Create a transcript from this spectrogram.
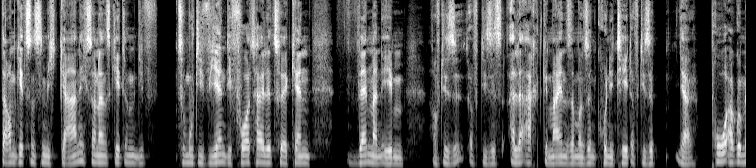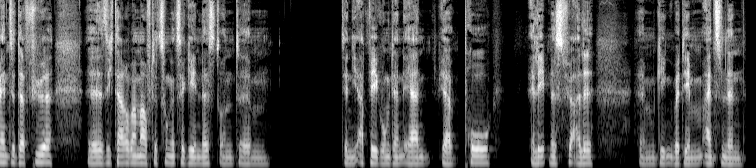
Darum geht es uns nämlich gar nicht, sondern es geht um die zu motivieren, die Vorteile zu erkennen, wenn man eben auf diese, auf dieses alle acht gemeinsam und Synchronität, auf diese, ja, Pro-Argumente dafür, äh, sich darüber mal auf der Zunge zergehen lässt und ähm, denn die Abwägung dann eher ja, pro Erlebnis für alle ähm, gegenüber dem einzelnen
